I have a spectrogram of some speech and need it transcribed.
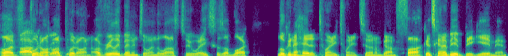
I've I put on, I've dropped put on, I've really been enjoying the last two weeks because I'm like looking ahead at 2022 and I'm going, fuck, it's going to be a big year, man.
